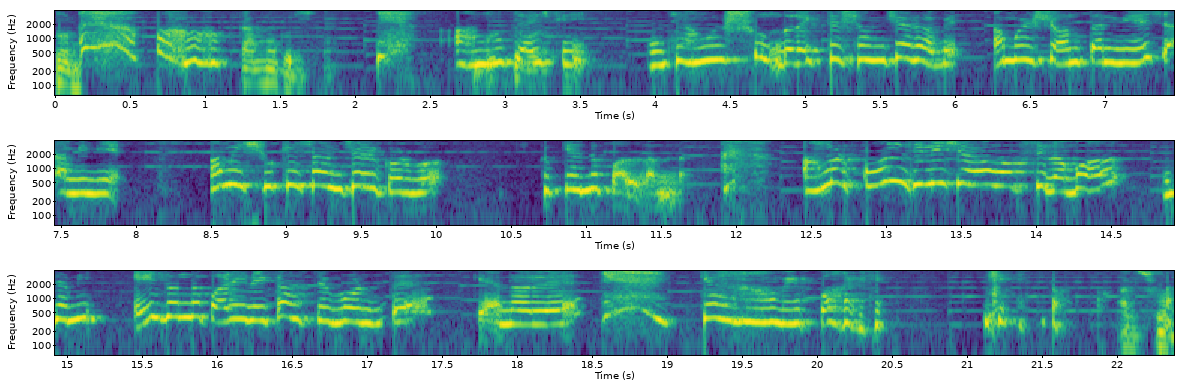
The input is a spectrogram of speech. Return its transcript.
কান্না করিস না। আমি চাইছি যে আমার সুন্দর একটা সংসার হবে আমার সন্তান নিয়ে স্বামী নিয়ে। আমি সুখে সংসার করব তো কেন পারলাম না? আমার কোন জিনিসের অভাব ছিল বল? যে আমি এই জন্য পারিনি কাজটা করতে। কেন রে? কেন আমি পারি? আর শোন।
